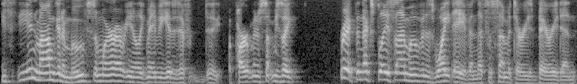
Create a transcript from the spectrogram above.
you and mom going to move somewhere? You know, like maybe get a different uh, apartment or something. He's like, Rick, the next place I'm moving is Whitehaven. That's the cemetery he's buried in.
